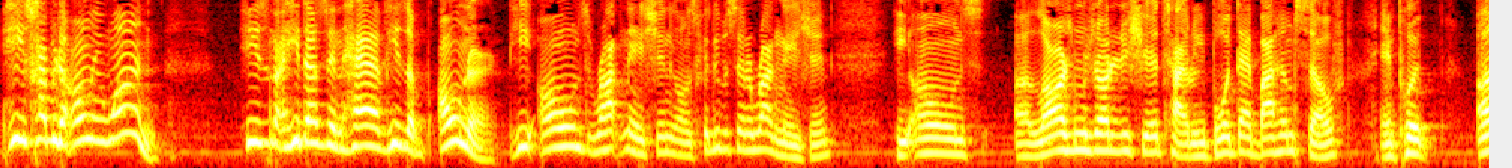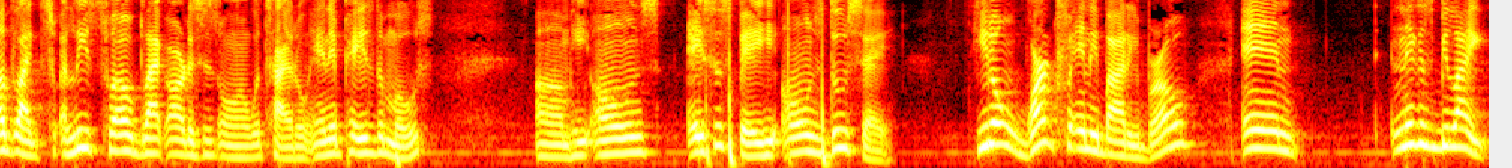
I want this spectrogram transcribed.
he's probably the only one. He's not. He doesn't have. He's a owner. He owns Roc Nation. He owns fifty percent of Roc Nation. He owns a large majority of the share Tidal. He bought that by himself and put other like at least twelve black artists is on with Tidal, and it pays the most. Um, he owns Ace of Spade. He owns D'USSÉ. He don't work for anybody, bro. And niggas be like,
